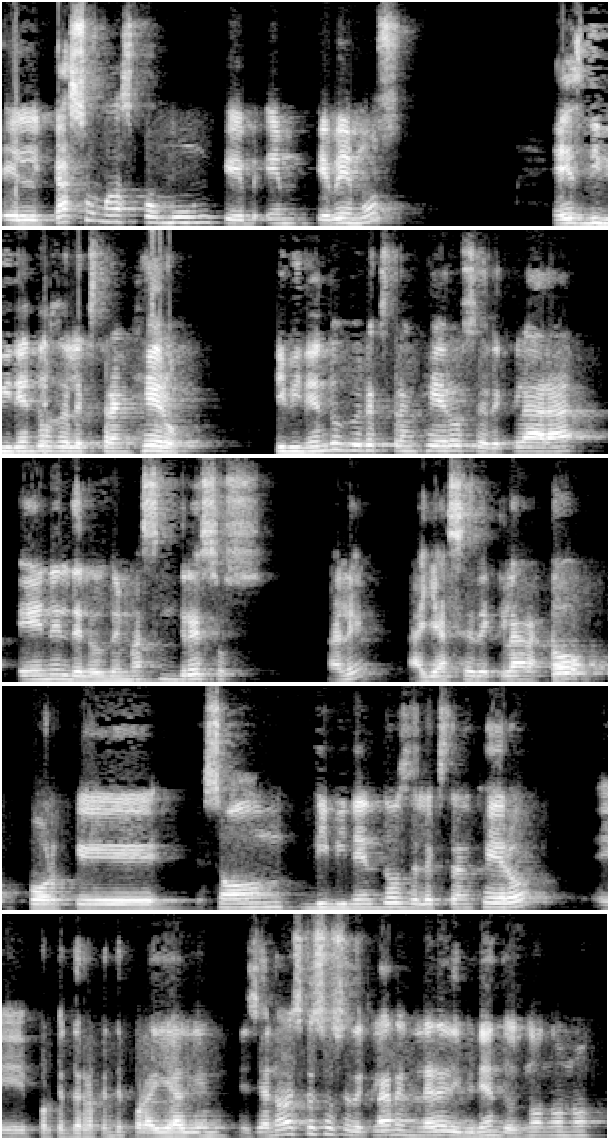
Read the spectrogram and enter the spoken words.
el caso más común que, que vemos es dividendos del extranjero. Dividendos del extranjero se declara en el de los demás ingresos. ¿vale? Allá se declara porque son dividendos del extranjero, eh, porque de repente por ahí alguien decía, no, es que eso se declara en el área de dividendos. No, no, no,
